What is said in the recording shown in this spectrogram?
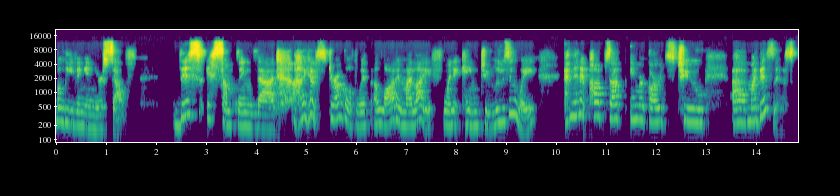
believing in yourself. This is something that I have struggled with a lot in my life when it came to losing weight. And then it pops up in regards to uh, my business.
